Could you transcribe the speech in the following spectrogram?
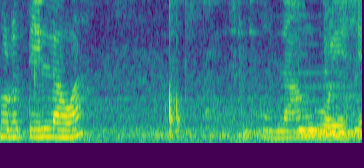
थोडं तेल लावा. लांब गोळे असे.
